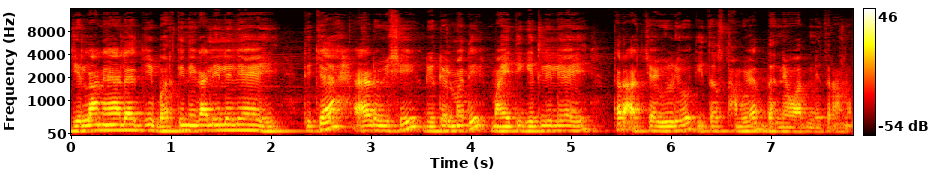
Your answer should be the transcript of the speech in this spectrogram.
जिल्हा न्यायालयात जी भरती निघालेली आहे तिच्या ॲडविषयी डिटेलमध्ये माहिती घेतलेली आहे. तर आजच्या व्हिडिओ इथंच थांबूयात. धन्यवाद मित्रांनो.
